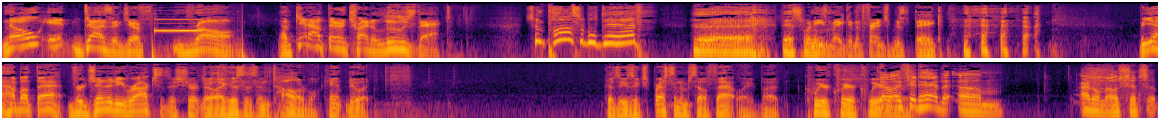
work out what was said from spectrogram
No, it doesn't. You're f- wrong. Now get out there and try to lose that. It's impossible, Dad. Ugh, this one, he's making the French mistake. but yeah, how about that? Virginity Rocks is a shirt. They're like, this is intolerable. Can't do it. Because he's expressing himself that way. But queer, queer, queer. Now, if it had, um, I don't know, since the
